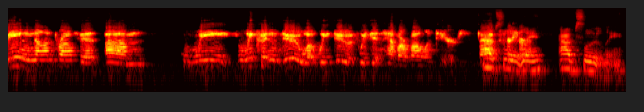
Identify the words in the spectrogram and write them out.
being nonprofit, um, we we couldn't do what we do if we didn't have our volunteers. That's for sure. absolutely. Absolutely.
